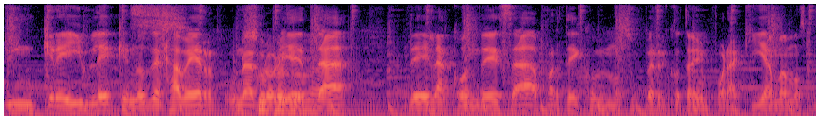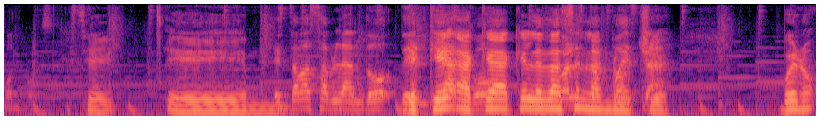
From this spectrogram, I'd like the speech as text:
increíble que nos deja ver una Súper glorieta lugar. de la condesa. Aparte comemos súper rico también por aquí, amamos Potbox. Sí. Eh, Estabas hablando del ¿De qué a, qué a qué le das ¿Cuál es en la noche? Bueno,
